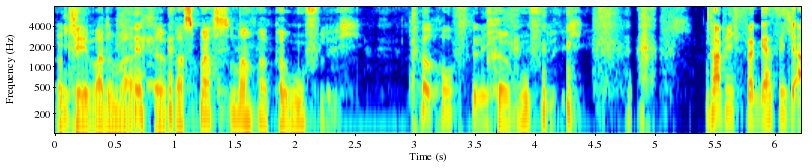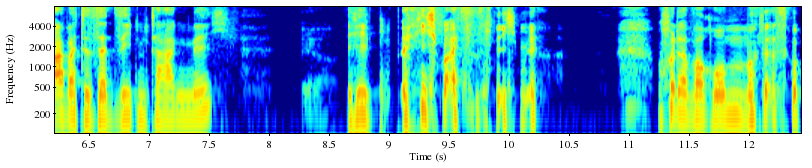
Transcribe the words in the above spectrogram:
Okay, warte mal. Äh, was machst du nochmal beruflich? Beruflich. Beruflich. Habe ich vergessen, ich arbeite seit sieben Tagen nicht. Ich, ich weiß es nicht mehr. Oder warum oder so,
